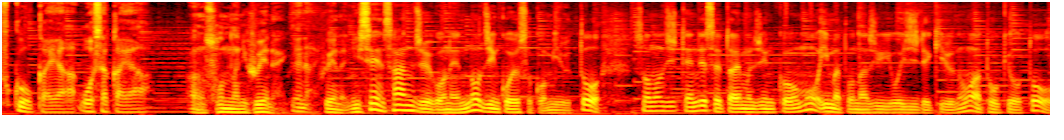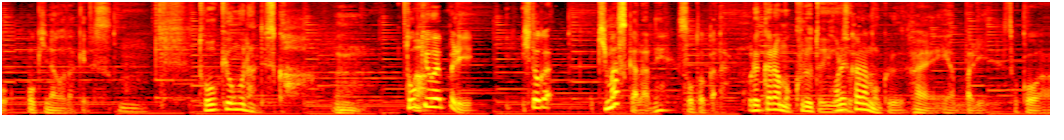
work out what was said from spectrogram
福岡や大阪や。あのそんなに増えない。増えない。増えない。2035年の人口予測を見るとその時点で世帯も人口も今と同じを維持できるのは東京と沖縄だけです、うん、東京もなんですか、うん、東京はやっぱり人が来ますからね外から。これからも来るという。これからも来る。はい。やっぱりそこは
